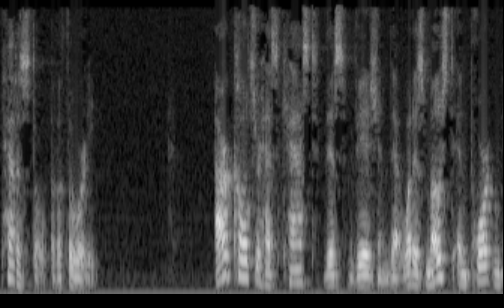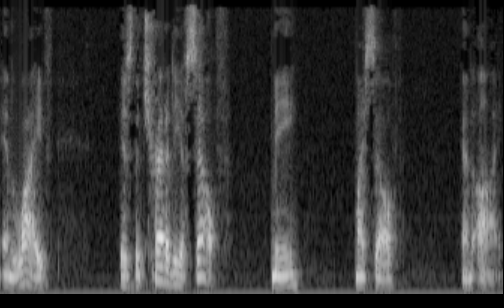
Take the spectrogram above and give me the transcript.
pedestal of authority. Our culture has cast this vision that what is most important in life is the trinity of self me, myself, and I.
